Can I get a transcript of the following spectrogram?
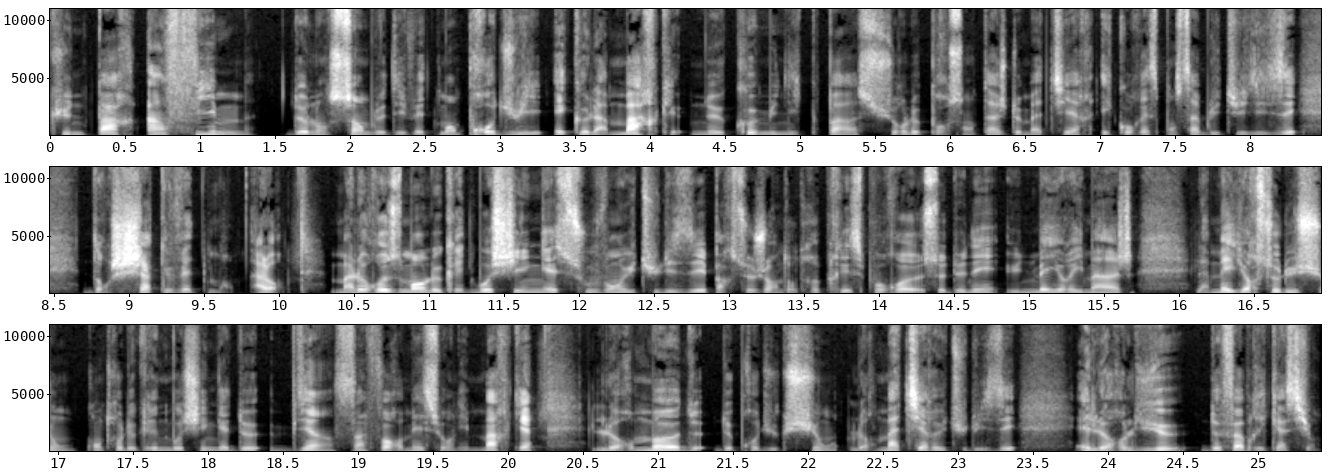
qu'une part infime de l'ensemble des vêtements produits et que la marque ne communique pas sur le pourcentage de matière éco-responsable utilisée dans chaque vêtement. Alors, malheureusement, le greenwashing est souvent utilisé par ce genre d'entreprise pour euh, se donner une meilleure image. La meilleure solution contre le greenwashing est de bien s'informer sur les marques, leur mode de production, leur matière utilisée et leur lieu de fabrication.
